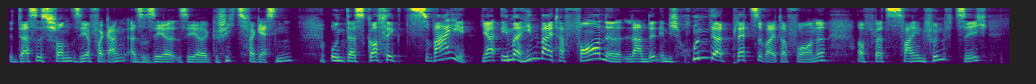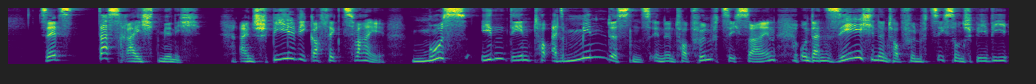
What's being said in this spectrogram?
das ist schon sehr vergangen, also sehr, sehr geschichtsvergessen. Und das Gothic 2, ja, immerhin weiter vorne landet, nämlich 100 Plätze weiter vorne, auf Platz 52. Selbst das reicht mir nicht. Ein Spiel wie Gothic 2 muss in den Top, also mindestens in den Top 50 sein. Und dann sehe ich in den Top 50 so ein Spiel wie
